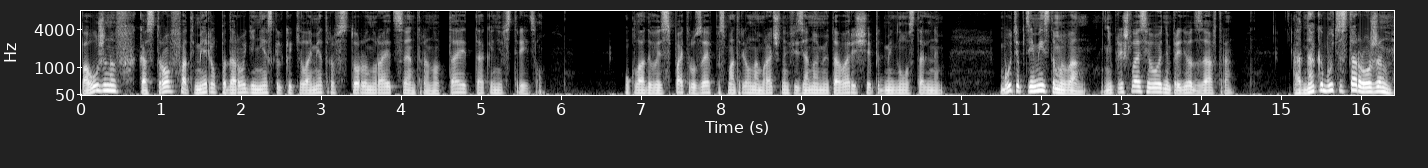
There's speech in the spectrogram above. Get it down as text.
Поужинав, Костров отмерил по дороге несколько километров в сторону райцентра, но Тай так и не встретил. Укладываясь спать, Рузаев посмотрел на мрачную физиономию товарища и подмигнул остальным. «Будь оптимистом, Иван. Не пришла сегодня, придет завтра». Однако будь осторожен.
